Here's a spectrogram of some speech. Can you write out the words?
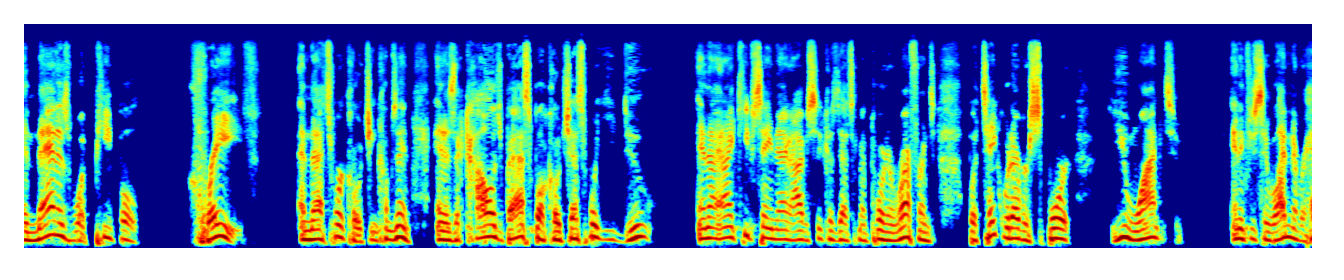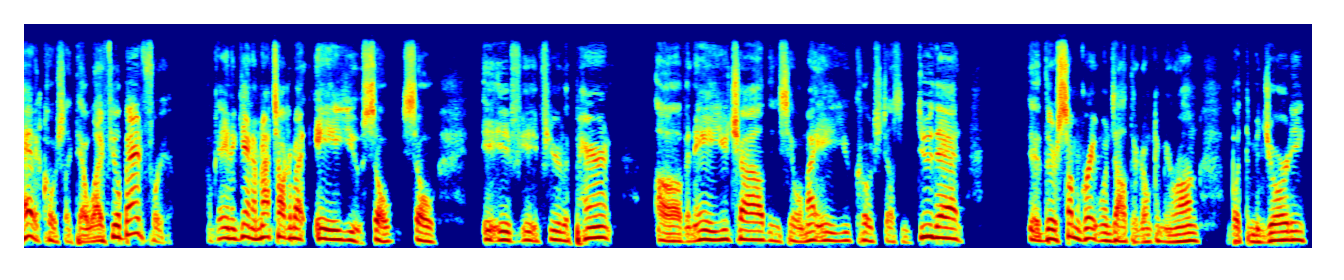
And that is what people crave. And that's where coaching comes in. And as a college basketball coach, that's what you do. And I, I keep saying that obviously because that's my point of reference, but take whatever sport you want to. And if you say, well, I've never had a coach like that, well, I feel bad for you. Okay. And again, I'm not talking about AAU. So, so if, if you're the parent of an AAU child and you say, well, my AAU coach doesn't do that, there's some great ones out there, don't get me wrong, but the majority,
